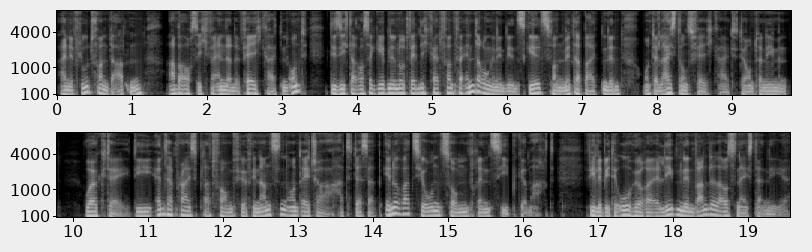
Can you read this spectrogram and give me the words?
eine Flut von Daten, aber auch sich verändernde Fähigkeiten und die sich daraus ergebende Notwendigkeit von Veränderungen in den Skills von Mitarbeitenden und der Leistungsfähigkeit der Unternehmen. Workday, die Enterprise-Plattform für Finanzen und HR, hat deshalb Innovation zum Prinzip gemacht. Viele BTO-Hörer erleben den Wandel aus nächster Nähe.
